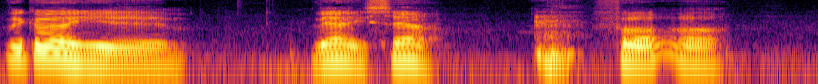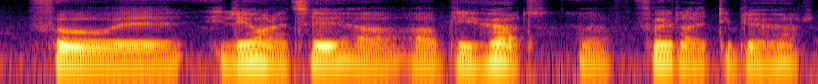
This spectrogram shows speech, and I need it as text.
Hvad gør I øh, hver især for at få øh, eleverne til at, at blive hørt, eller føler, at de bliver hørt?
